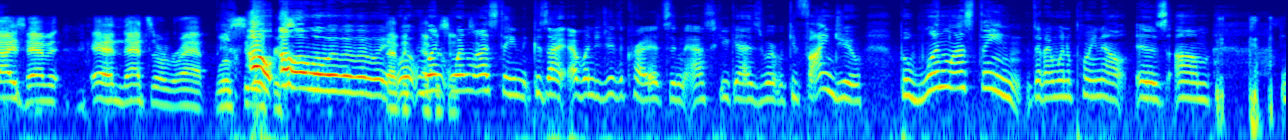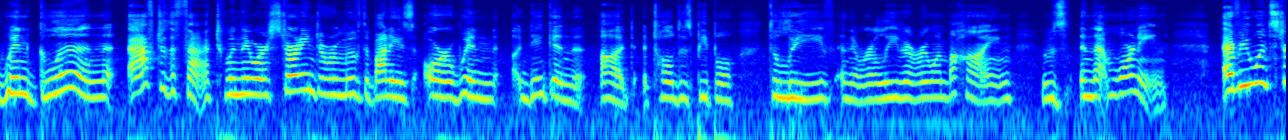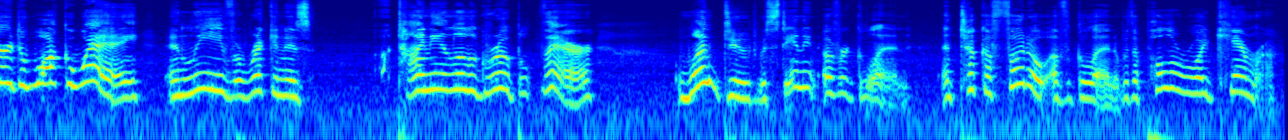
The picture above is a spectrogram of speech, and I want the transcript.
eyes have it, and that's a wrap. We'll see. Oh, oh, oh, wait, wait, wait, wait, seven wait. One, one last thing, because I, I want to do the credits and ask you guys where we can find you. But one last thing that I want to point out is um, when Glenn, after the fact, when they were starting to remove the bodies, or when Negan uh, told his people to leave and they were going to leave everyone behind, it was in that morning. Everyone started to walk away and leave Rick and his tiny little group there. One dude was standing over Glenn and took a photo of Glenn with a Polaroid camera.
